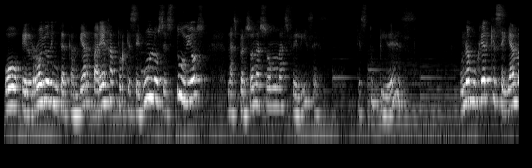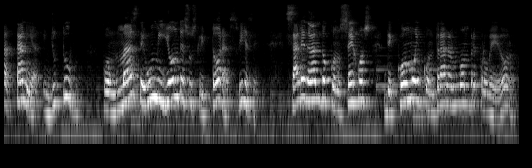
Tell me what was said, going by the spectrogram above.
o el rollo de intercambiar pareja porque según los estudios las personas son más felices. ¡Qué estupidez! Una mujer que se llama Tania en YouTube con más de un millón de suscriptoras, fíjese, sale dando consejos de cómo encontrar a un hombre proveedor,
